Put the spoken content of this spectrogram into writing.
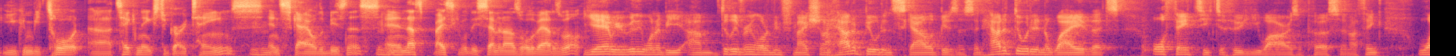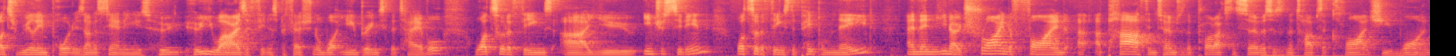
you can be taught uh, techniques to grow teams and scale the business and that's basically what this seminar is all about as well. Yeah, we really want to be um, delivering a lot of information on how to build and scale a business and how to do it in a way that's authentic to who you are as a person. I think what's really important is understanding is who, who you are as a fitness professional, what you bring to the table, what sort of things are you interested in, what sort of things do people need, and then you know trying to find a, a path in terms of the products and services and the types of clients you want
